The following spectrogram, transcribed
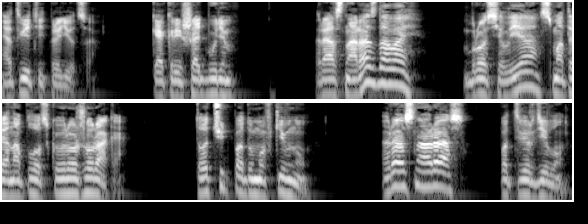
Ответить придется. Как решать будем?» «Раз на раз давай», — бросил я, смотря на плоскую рожу рака. Тот, чуть подумав, кивнул. «Раз на раз», — подтвердил он.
